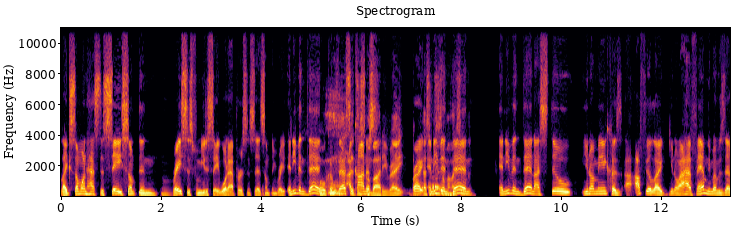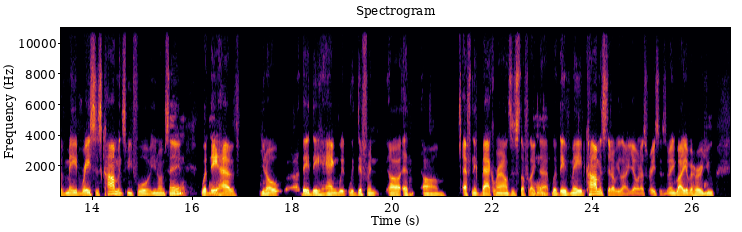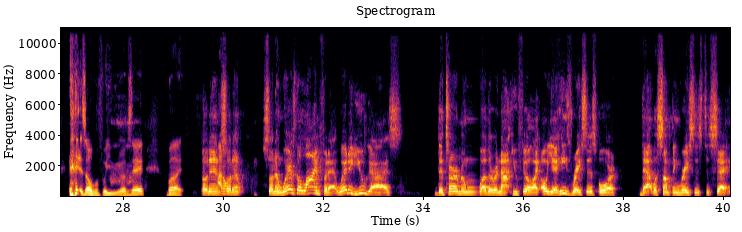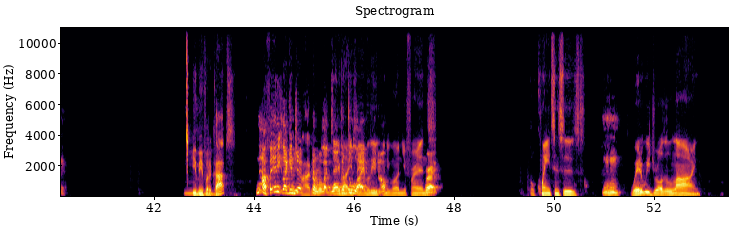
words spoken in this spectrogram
Like someone has to say something racist for me to say, well, that person said something racist. And even then, Or confess I it to kinda s- somebody, right? Right, Confess and even like then- and even then, I still, you know what I mean? Because I, I feel like, you know, I have family members that have made racist comments before. You know what I'm saying? Mhm. What they Mhm. have, you know, uh, they they hang with with different uh, eth- um, ethnic backgrounds and stuff like Mhm. that. But they've made comments that I'll be like, yo, that's racist. If anybody ever heard you, it's over for you. You know what I'm saying? But So then, so then, so then, where's the line for that? Where do you guys determine whether or not you feel like, oh yeah, he's racist, or that was something racist to say? You mean for the mm, cops? No, for any like in Anybody. general, like walking anybody, through your life, family, you know, anyone, your friends, right? acquaintances. hmm Where do we draw the line?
